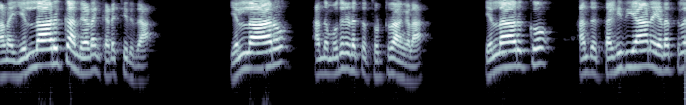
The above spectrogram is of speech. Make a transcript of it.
ஆனால் எல்லாருக்கும் அந்த இடம் கிடைச்சிருதா? எல்லாரும் அந்த முதலிடத்தை தொட்டுறாங்களா? எல்லாருக்கும் அந்த தகுதியான இடத்துல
